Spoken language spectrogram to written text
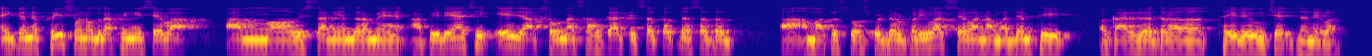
અહીં કને ફ્રી સોનોગ્રાફીની સેવા આમ વિસ્તારની અંદર અમે આપી રહ્યા છીએ. એ જ આપ સૌના સહકારથી સતત ને સતત આ આ માતૃશ્રી હોસ્પિટલ પરિવાર સેવાના માધ્યમથી કાર્યરત થઈ રહ્યું છે. ધન્યવાદ.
